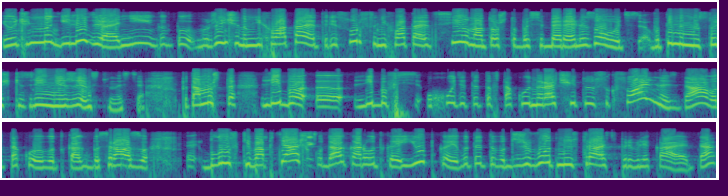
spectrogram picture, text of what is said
И очень многие люди, они как бы, женщинам не хватает ресурса, не хватает сил на то, чтобы себя реализовывать, вот именно с точки зрения женственности. Потому что либо, э, либо уходит это в такую нарочитую сексуальность, да, вот такой вот как бы сразу э, блузки в обтяжку, да, короткая юбка, и вот это вот животную страсть привлекает, да,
